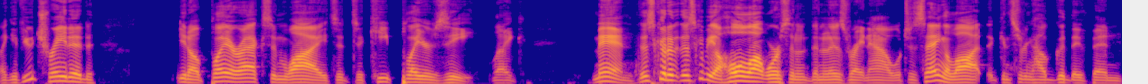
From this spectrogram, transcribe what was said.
Like if you traded you know, player X and Y to, to keep player Z. Like, man, this could have this could be a whole lot worse than, than it is right now, which is saying a lot uh, considering how good they've been,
